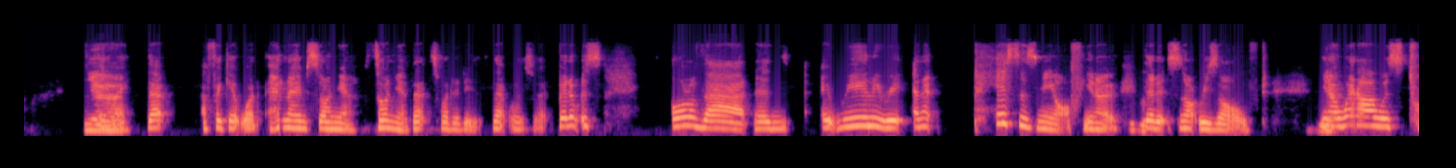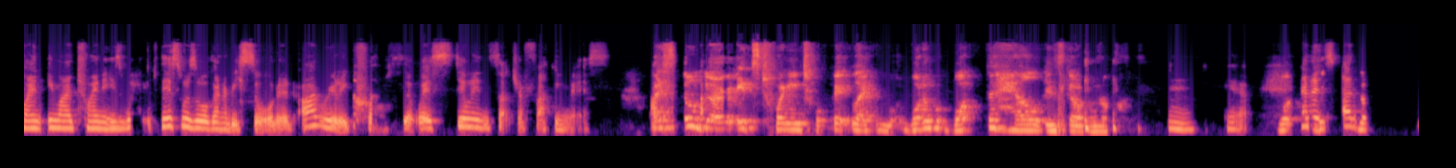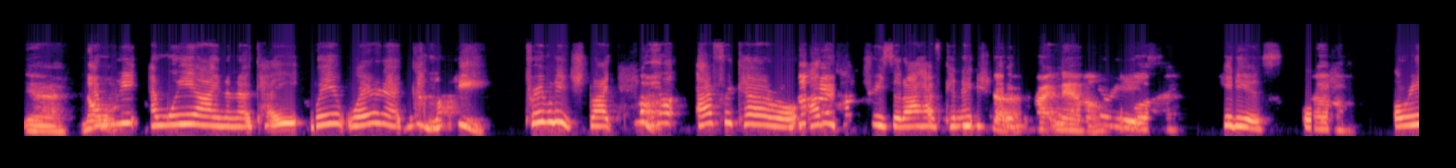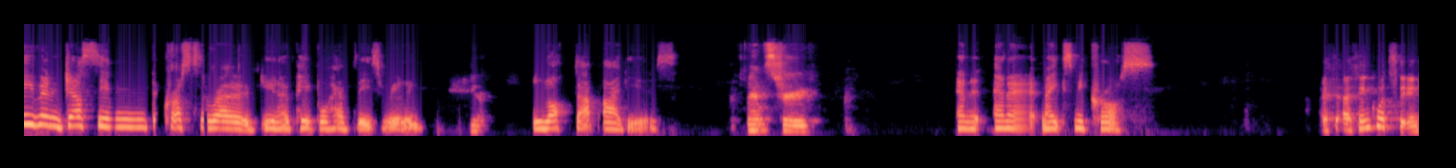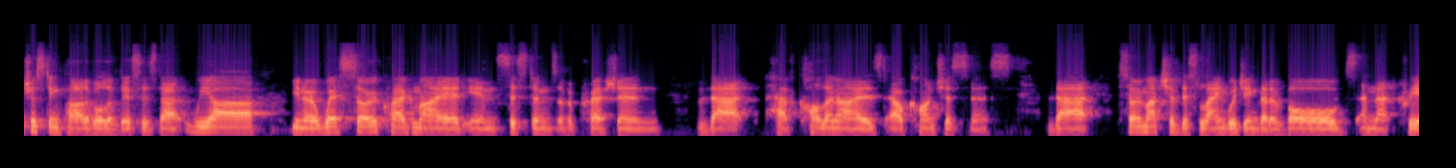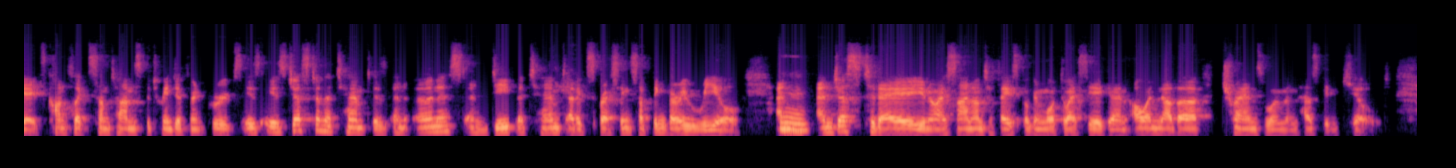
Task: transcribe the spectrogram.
Yeah. Anyway, that I forget what her name's Sonia. Sonia, that's what it is. That was it. But it was all of that and it really re- and it pisses me off you know mm-hmm. that it's not resolved you yeah. know when i was 20 in my 20s this was all going to be sorted i'm really cross that we're still in such a fucking mess i still go it's 2020 like what what the hell is going on mm, yeah what, and it's and, yeah no and we and we are in an okay we're we're in a lucky privileged like oh. not Africa or no. other countries that I have connection with right now. Hideous. Or, oh. Or, even just in the, across the road, you know, people have these really yeah. locked up ideas. That's true. And it and it makes me cross. I, th- I think what's the interesting part of all of this is that we are, you know, we're so quagmired in systems of oppression that have colonized our consciousness that so much of this languaging that evolves and that creates conflict sometimes between different groups is, is just an attempt, is an earnest and deep attempt at expressing something very real. And mm. and just today, you know, I sign on to Facebook and what do I see again? Oh, another trans woman has been killed.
